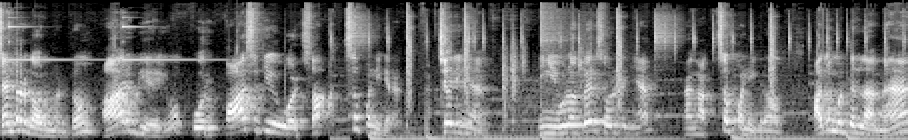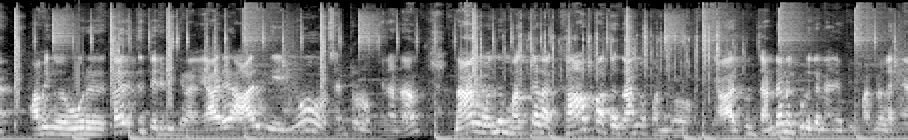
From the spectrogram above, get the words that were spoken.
சென்ட்ரல் கவர்மெண்ட்டும் ஆர்பிஐயும் ஒரு பாசிட்டிவ் வேர்ட்ஸாக அக்செப்ட் பண்ணிக்கிறாங்க. சரிங்க. நீங்க இவ்வளவு பேர் சொல்றீங்க நாங்க அக்செப்ட் பண்ணிக்கிறோம். அது மட்டும் இல்லாம அவங்க ஒரு கருத்து தெரிவிக்கிறாங்க. யாரு? ஆர்பிஐயும் சென்ட்ரலும் என்னன்னா நாங்க வந்து மக்களை காப்பாத்த தாங்க பண்றோம். யாருக்கும் தண்டனை கொடுக்க நாங்க இப்படி பண்ணலைங்க.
